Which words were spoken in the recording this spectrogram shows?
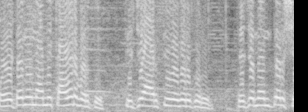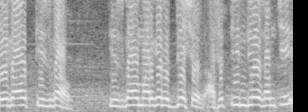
पैठणहून आम्ही कावड भरतो तिची आरती वगैरे करून. त्याच्यानंतर शेगाव तिसगाव. तिसगाव मार्गे रुद्देश्वर असे तीन दिवस आमची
